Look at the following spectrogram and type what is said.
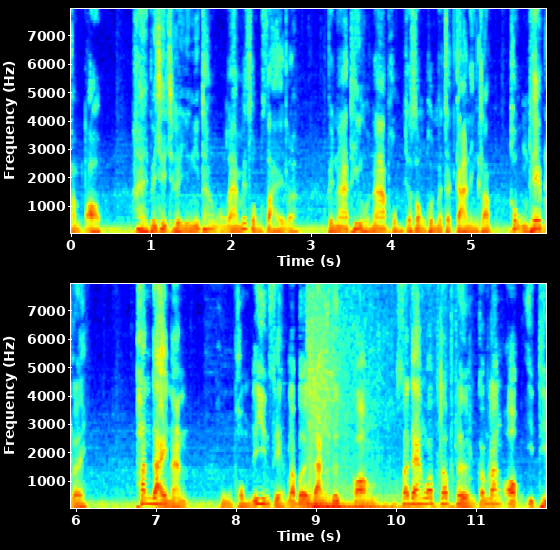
คำตอบ หายไปเฉยๆอย่างนี้ทางโรงแรมไม่สงสัยเหรอ เป็นหน้าที่หัวหน้าผมจะส่งคนมาจัดการเองครับ เข้ากรุงเทพเลย ท่านใดนั้น หูผมได้ยินเสียงระเบิดดังกึกก้อง แสดงว่าพระเพลิงกำลังออกอิทธิ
